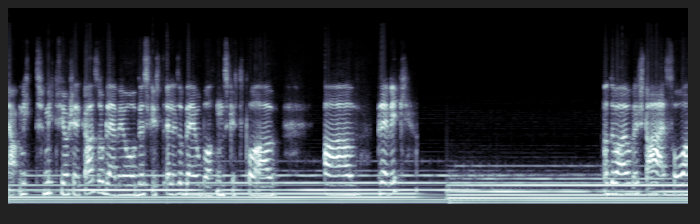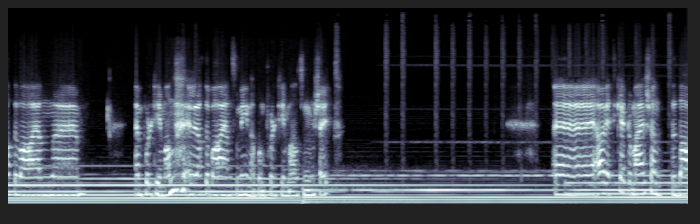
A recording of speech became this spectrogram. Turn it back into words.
ja, midt, midtfjord cirka, så ble, vi jo beskutt, eller så ble jo båten skutt på av, av Breivik. Og det var jo først da jeg så at det var en, eh, en politimann, eller at det var en som ligna på en politimann som skøyt. Eh, jeg vet ikke helt om jeg skjønte da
